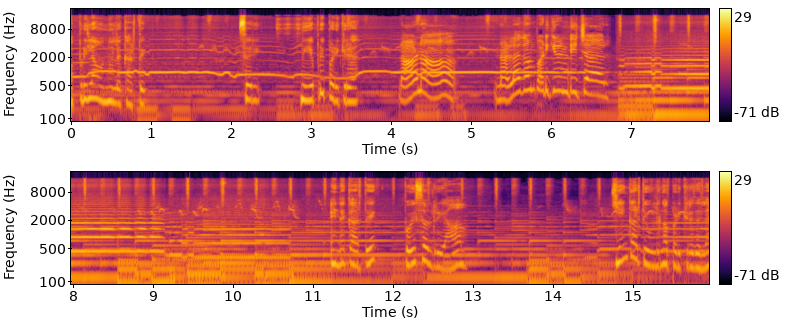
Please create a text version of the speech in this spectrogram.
அப்படிலாம் ஒண்ணும் இல்ல கார்த்திக் சரி நீ எப்படி படிக்கிற? நானா? நல்லா தான் படிக்கிறேன் டீச்சர் என்ன கார்த்திக் பொய் சொல்றியா? ஏன் கார்த்திக் ஒழுங்கா படிக்கிறது இல்ல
